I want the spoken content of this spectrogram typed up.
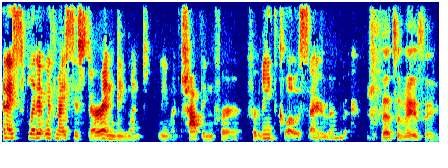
And I split it with my sister and we went we went shopping for for Eid clothes, I remember. That's amazing.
